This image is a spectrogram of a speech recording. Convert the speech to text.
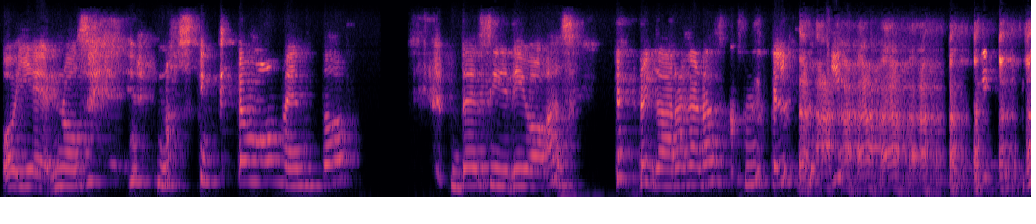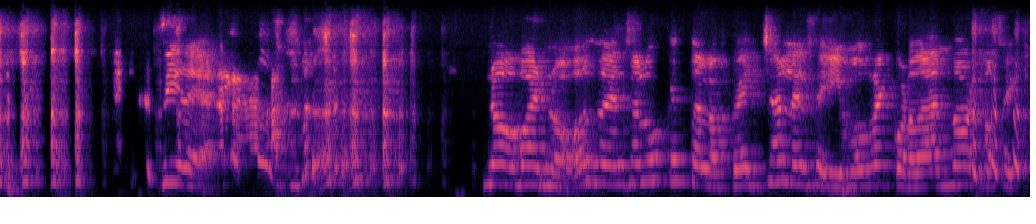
Oye, no sé, no sé en qué momento decidió hacer gárgaras con el Sí, de... No, bueno, o sea, es algo que hasta la fecha le seguimos recordando, nos seguimos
